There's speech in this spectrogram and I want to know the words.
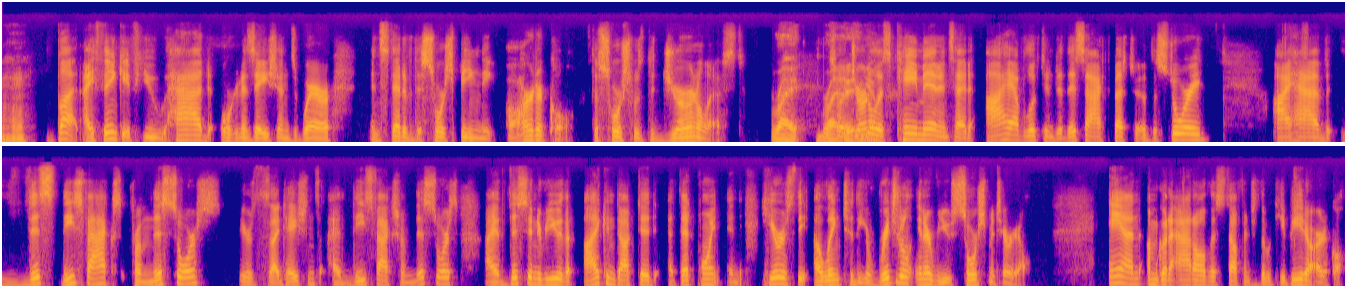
Mm-hmm. But I think if you had organizations where instead of the source being the article, the source was the journalist. Right, right. So a journalist yeah. came in and said, I have looked into this aspect of the story. I have this these facts from this source. Here's the citations. I have these facts from this source. I have this interview that I conducted at that point, and here's the a link to the original interview source material and I'm going to add all this stuff into the Wikipedia article.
